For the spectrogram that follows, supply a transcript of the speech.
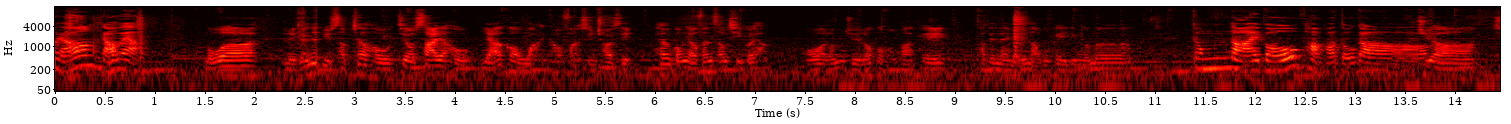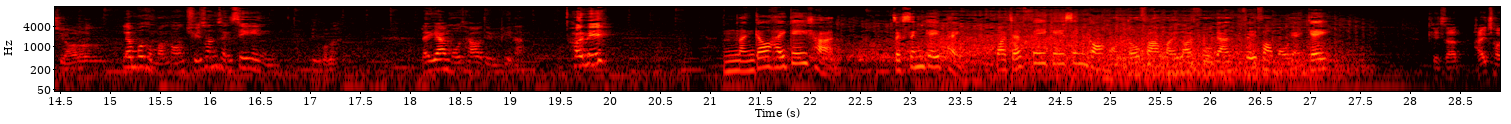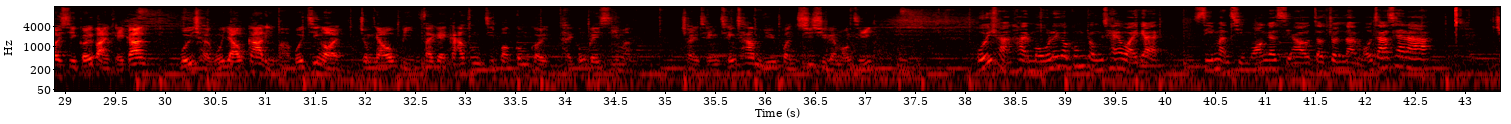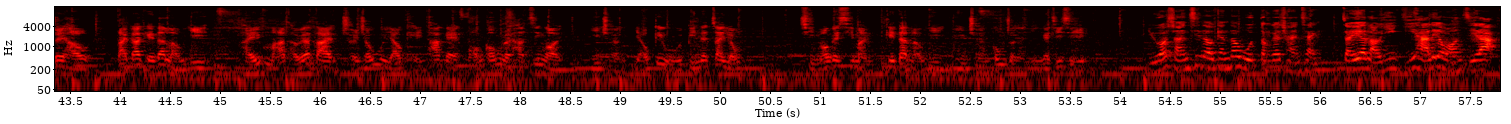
喂，阿安搞咩啊？冇啊！嚟緊一月十七號至到卅一號有一個環球帆船賽事，香港有份首次舉行。我啊諗住攞個航拍機拍啲靚片留個紀念咁啦。咁大寶拍唔拍到㗎？知啊，試下啦。你有冇同民航處申請先？要嘅咩？你而家有冇睇我短片啊？去片。唔能夠喺機場、直升機坪或者飛機升降航道範圍內附近飛放無人機。其實喺賽事舉辦期間，會場會有嘉年華會之外，仲有免費嘅交通接駁工具提供俾市民。詳情請參與運輸署嘅網址。會場係冇呢個公眾車位嘅，市民前往嘅時候就盡量唔好揸車啦。最後，大家記得留意喺碼頭一帶，除咗會有其他嘅訪港旅客之外，現場有機會會變得擠擁。前往嘅市民記得留意現場工作人員嘅指示。如果想知道更多活動嘅詳情，就要留意以下呢個網址啦。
